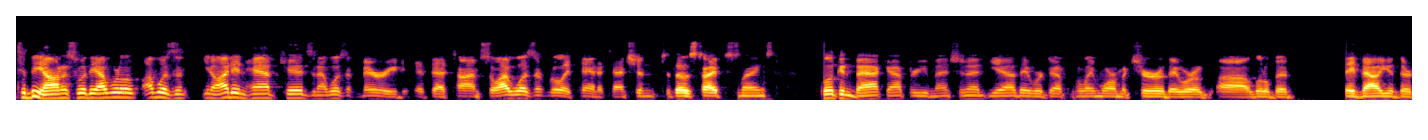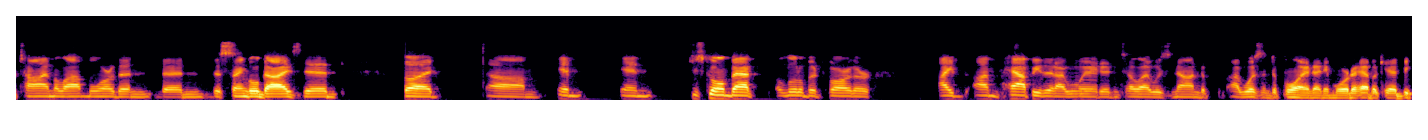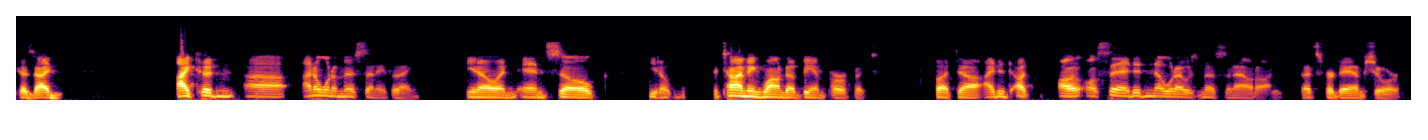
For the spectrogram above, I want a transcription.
to be honest with you, I, I wasn't, you know, I didn't have kids and I wasn't married at that time, so I wasn't really paying attention to those types of things. Looking back after you mention it, yeah, they were definitely more mature. They were uh, a little bit, they valued their time a lot more than than the single guys did. But um, and and just going back a little bit farther, I I'm happy that I waited until I was non I wasn't deploying anymore to have a kid because I I couldn't uh, I don't want to miss anything, you know, and and so you know the timing wound up being perfect, but uh, I did I, I'll, I'll say I didn't know what I was missing out on. That's for damn sure.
